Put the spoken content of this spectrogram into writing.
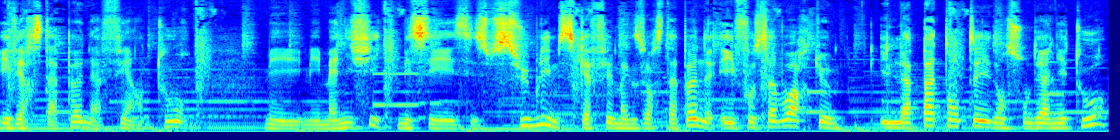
et Verstappen a fait un tour mais, magnifique. Mais c'est sublime ce qu'a fait Max Verstappen. Et il faut savoir que il l'a pas tenté dans son dernier tour.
